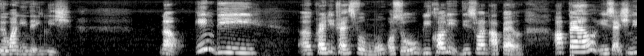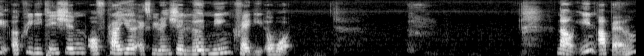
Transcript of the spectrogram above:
The one in the English. Now in the uh, credit transfer MOOC also, we call it this one APEL. APEL is actually accreditation of prior experiential learning credit award. Now, in APEL,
